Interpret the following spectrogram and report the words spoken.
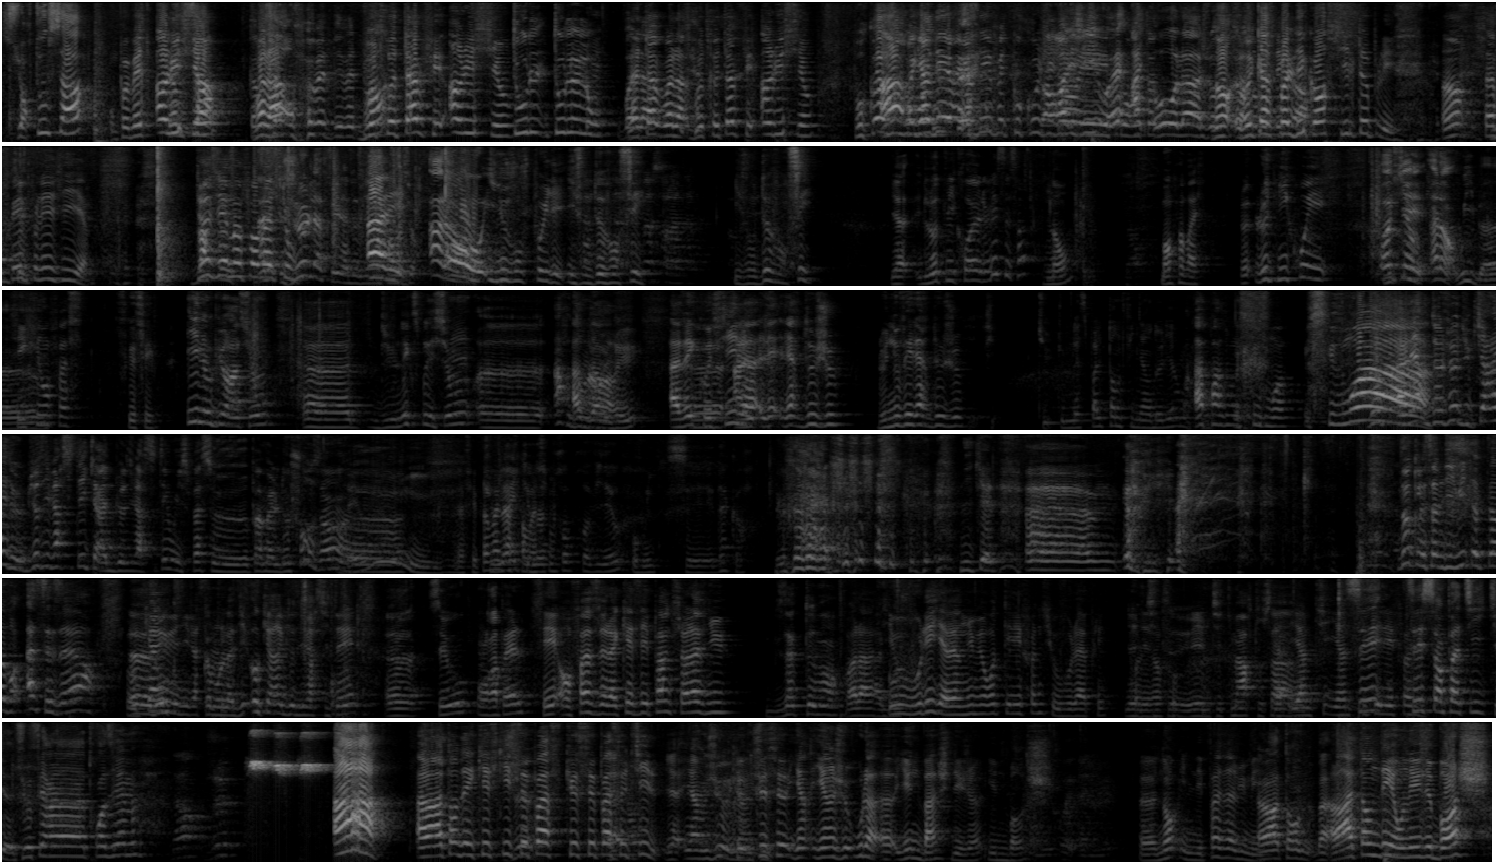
sur tout ça, On peut mettre un Lucien. ça, comme Voilà. ça, on peut mettre des vêtements Votre table fait un Lucien. tout, le, tout le long. La table, voilà, votre table fait un Lucien. Pourquoi Ah, regardez, remontez regardez, faites coucou, et ouais. Oh là, je Non, recasse pas le décor. s'il te plaît. Hein, ça ferait plaisir. Deuxième information. Allez, je la fais la deuxième Allez. information. Alors, Oh, ils nous ont spoilé. Ils ont devancé. Ils ont devancé. il y a l'autre micro est allumé, c'est ça? Non. Bon, enfin bref. Le- L'autre micro est. Ok, Lucien. alors oui, bah, C'est écrit en face. Ce que c'est. inauguration euh, d'une exposition euh, art dans, la rue. Avec Euh, aussi allez. la- l'air de jeu. Le nouvel air de jeu. Tu, tu me laisses pas le temps de finir de lire, Martin Ah, pardon, excuse-moi. Donc, Excuse-moi. à l'ère de jeu du carré de biodiversité, carré de biodiversité où il se passe euh, pas mal de choses. Hein, Mais euh, oui, on a fait pas tu mal likes d'informations. notre propre vidéo Oui. C'est d'accord. Nickel. Euh, Donc le samedi 8 octobre à 16h, Au carré biodiversité. comme on l'a dit, au carré biodiversité. Euh, c'est où On le rappelle? C'est en face de la caisse d'épargne sur l'avenue. Exactement. Voilà. Si gauche. vous voulez, il y avait un numéro de téléphone si vous voulez appeler. Il y a des petite, infos. il y a une petite marque, tout Il y a- ça. il y a un petit, il y a un petit C'est téléphone. c'est sympathique. Tu veux faire un troisième Ah Alors attendez, qu'est-ce qui Je- se passe Que se passe-t-il Il y, a- il y a un jeu. il y a un jeu. Il y, a- il y a un jeu. Oula, euh, il y a une bâche déjà. Il y a une bâche. Euh, non, il n'est pas allumé. Alors, Alors attends, bah, attendez, on a une bâche.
